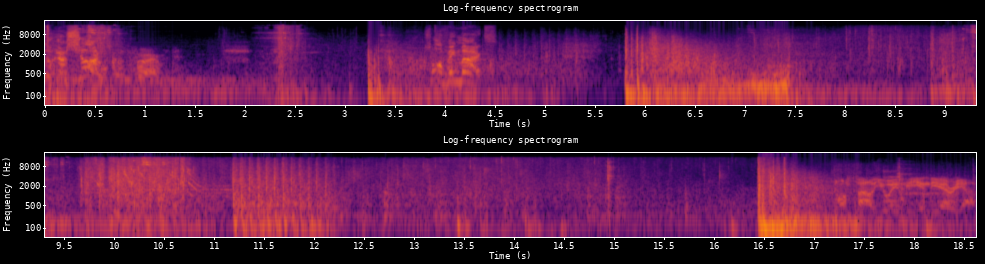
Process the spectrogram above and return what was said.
Look a shot! Confirmed. Swapping mags! Hostile UAV in the area.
